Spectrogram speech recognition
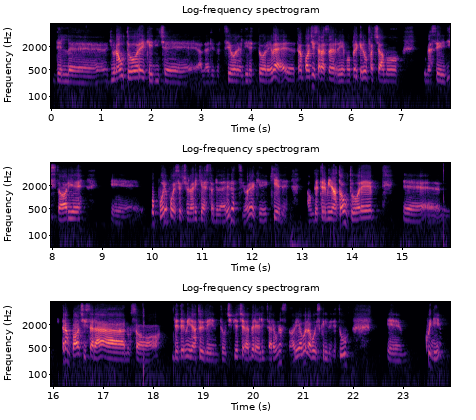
del, di un autore che dice alla redazione, al direttore, beh, tra un po' ci sarà Sanremo, perché non facciamo una serie di storie? Eh, oppure può esserci una richiesta della redazione che chiede a un determinato autore, eh, tra un po' ci sarà, non so, determinato evento, ci piacerebbe realizzare una storia, la vuoi scrivere tu? Eh, quindi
